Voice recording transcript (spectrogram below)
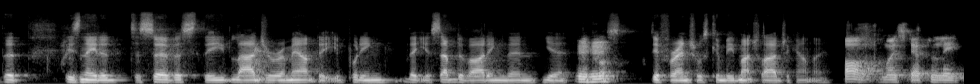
that is needed to service the larger amount that you're putting that you're subdividing then yeah mm-hmm. the cost differentials can be much larger, can't they? Oh, most definitely.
